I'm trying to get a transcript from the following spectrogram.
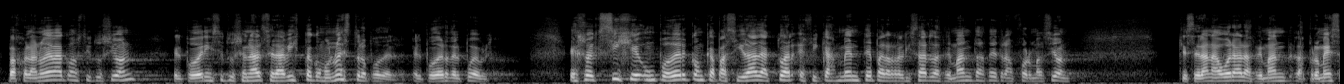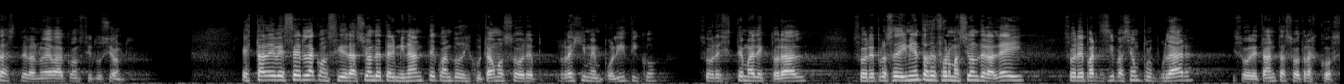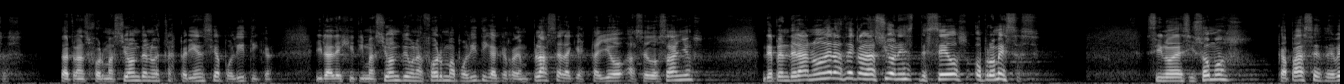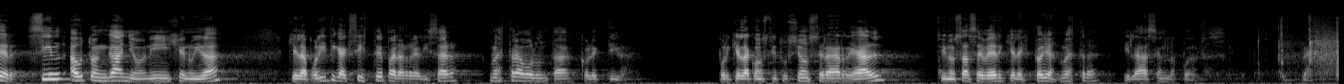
Bajo la nueva Constitución, el poder institucional será visto como nuestro poder, el poder del pueblo. Eso exige un poder con capacidad de actuar eficazmente para realizar las demandas de transformación, que serán ahora las, las promesas de la nueva Constitución. Esta debe ser la consideración determinante cuando discutamos sobre régimen político, sobre sistema electoral, sobre procedimientos de formación de la ley, sobre participación popular y sobre tantas otras cosas. La transformación de nuestra experiencia política y la legitimación de una forma política que reemplace a la que estalló hace dos años, dependerá no de las declaraciones, deseos o promesas, sino de si somos capaces de ver, sin autoengaño ni ingenuidad, que la política existe para realizar nuestra voluntad colectiva. Porque la Constitución será real si nos hace ver que la historia es nuestra y la hacen los pueblos. Gracias.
